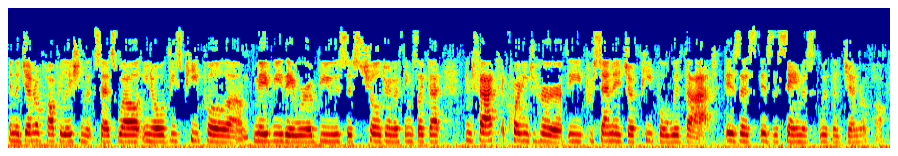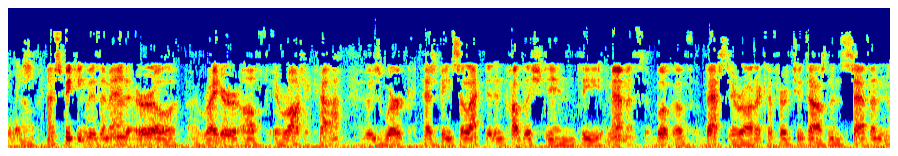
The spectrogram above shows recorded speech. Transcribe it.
in the general population that says, well, you know, these people um, maybe they were abused as children or things like that. In fact, according to her, the percentage of people with that is as, is the same as with the general population. I'm speaking with Amanda Earl, a writer of erotica, whose work has been selected and published in the Mammoth Book of Best Erotica for 2007.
